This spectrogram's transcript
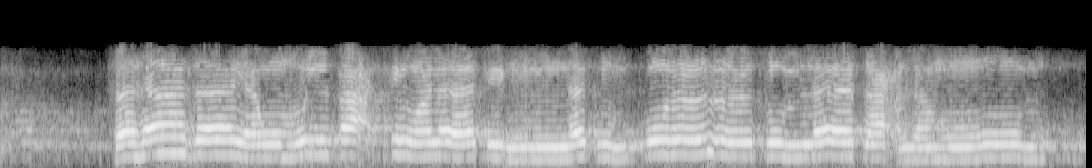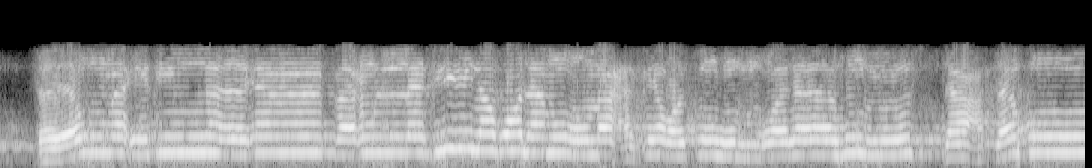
فهذا يوم البعث ولكنكم كنتم لا تعلمون فيومئذ لا ينفع الذين ظلموا معذرتهم ولا هم يستعتبون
